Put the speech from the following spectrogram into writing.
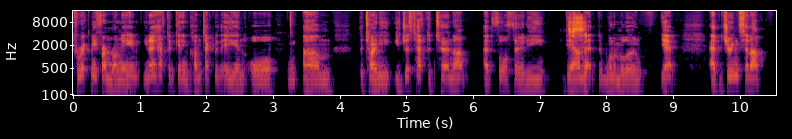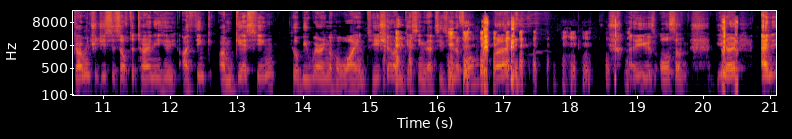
correct me if I'm wrong, Ian. You don't have to get in contact with Ian or Mm. um, Tony. You just have to turn up at four thirty down So- at Woolloomooloo. Yep. At during setup, go introduce yourself to Tony. Who I think I'm guessing he'll be wearing a Hawaiian t-shirt. I'm guessing that's his uniform, right? He was awesome you know and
